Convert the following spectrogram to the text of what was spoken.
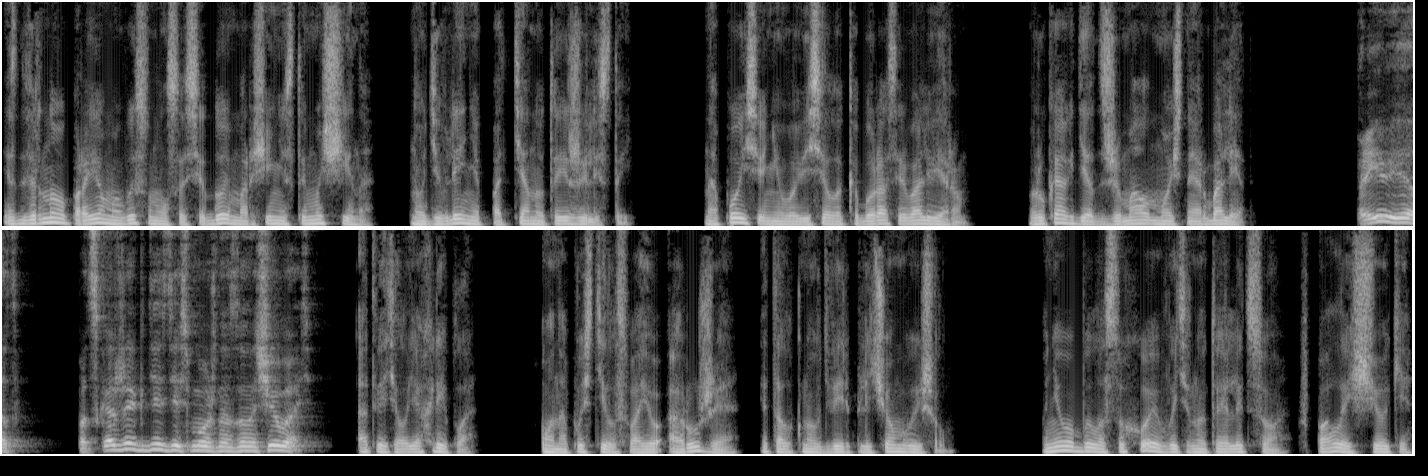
Из дверного проема высунулся седой морщинистый мужчина, на удивление подтянутый и жилистый. На поясе у него висела кобура с револьвером. В руках дед сжимал мощный арбалет. «Привет! Подскажи, где здесь можно заночевать?» – ответил я хрипло. Он опустил свое оружие и, толкнув дверь плечом, вышел. У него было сухое вытянутое лицо, впалые щеки,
